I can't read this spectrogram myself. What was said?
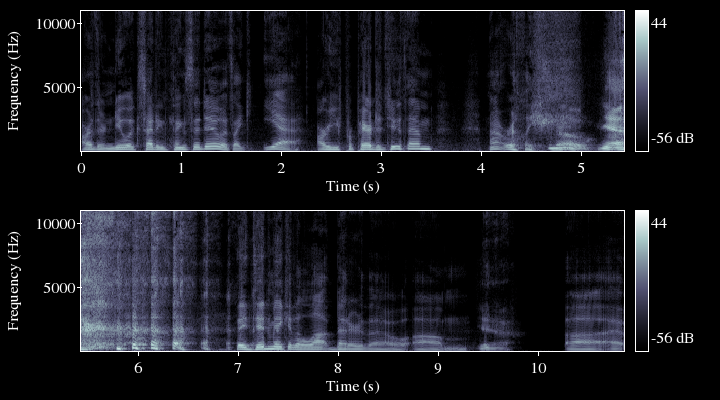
are there new exciting things to do? It's like, yeah. Are you prepared to do them? Not really. No, yeah, they did make it a lot better though. Um, yeah. uh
